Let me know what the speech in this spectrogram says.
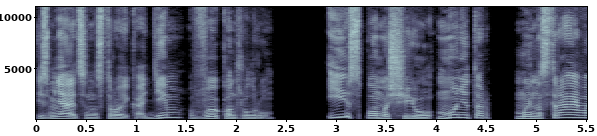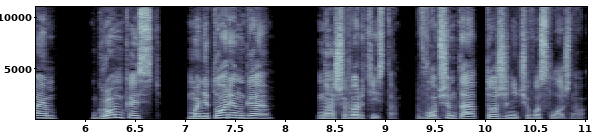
изменяется настройка DIM в Control Room. И с помощью монитор мы настраиваем громкость мониторинга нашего артиста. В общем-то, тоже ничего сложного.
